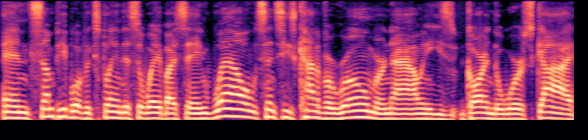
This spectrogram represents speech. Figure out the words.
and some people have explained this away by saying, well, since he's kind of a roamer now and he's guarding the worst guy,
